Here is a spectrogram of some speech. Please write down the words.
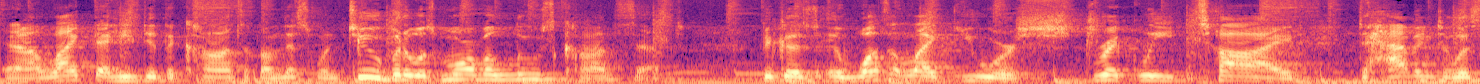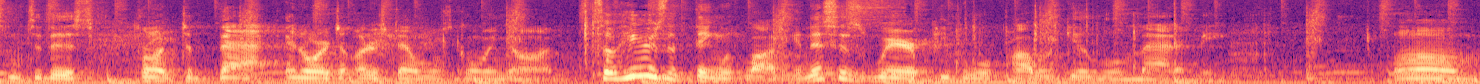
And I like that he did the concept on this one too, but it was more of a loose concept. Because it wasn't like you were strictly tied to having to listen to this front to back in order to understand what's going on. So here's the thing with Logic, and this is where people will probably get a little mad at me. Um,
